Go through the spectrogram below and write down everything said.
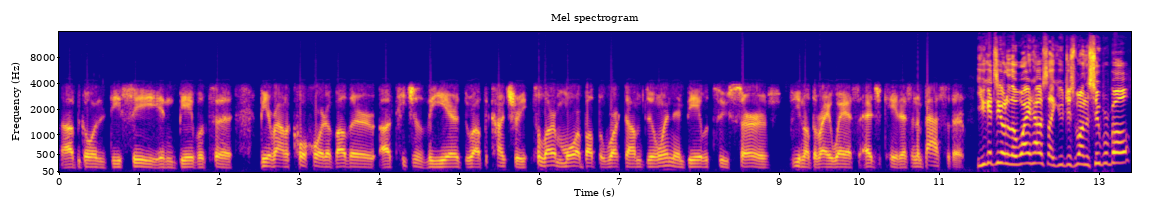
uh, going to D.C. and be able to be around a cohort of other uh, teachers of the year throughout the country to learn more about the work that I'm doing and be able to serve, you know, the right way as an educator, as an ambassador. You get to go to the White House like you just won the Super Bowl?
